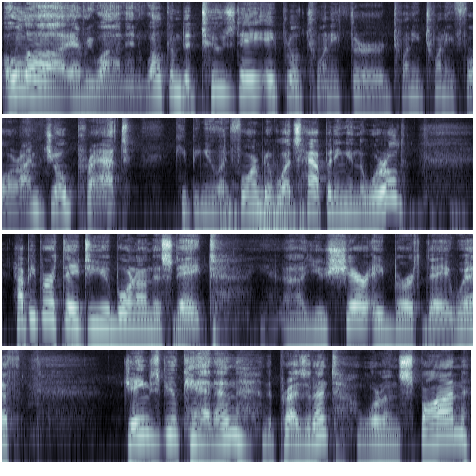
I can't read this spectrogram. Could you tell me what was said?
Hola, everyone, and welcome to Tuesday, April 23rd, 2024. I'm Joe Pratt, keeping you informed of what's happening in the world. Happy birthday to you born on this date. Uh, you share a birthday with James Buchanan, the president, Warren Spahn,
